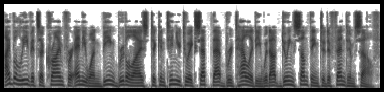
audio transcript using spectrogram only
"...I believe it's a crime for anyone being brutalized to continue to accept that brutality without doing something to defend himself."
